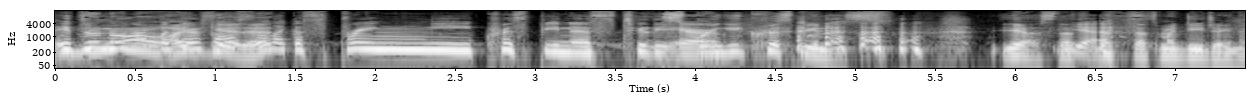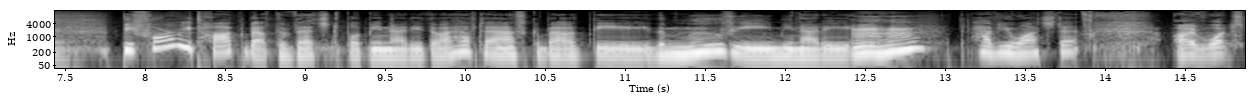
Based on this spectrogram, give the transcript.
It's No, no, warm, no, but there's also it. like a springy crispiness to the air. Springy crispiness. yes, that, Yes. that- that's my DJ name. Before we talk about the vegetable minari, though, I have to ask about the the movie minari. Mm-hmm. Have you watched it? I've watched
